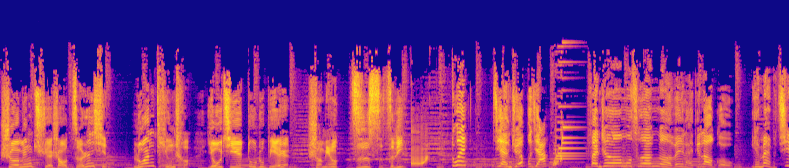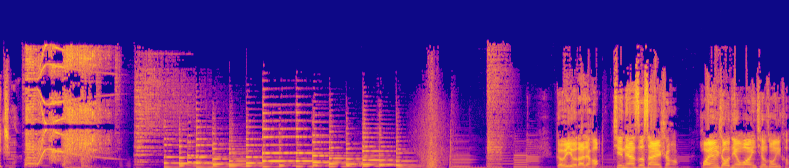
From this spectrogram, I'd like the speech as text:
说明缺少责任心；乱停车，尤其堵住别人，说明自私自利。对，坚决不嫁。反正目测我未来的老公也买不起车。各位友，大家好，今天是三月十号，欢迎收听网易轻松一刻。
